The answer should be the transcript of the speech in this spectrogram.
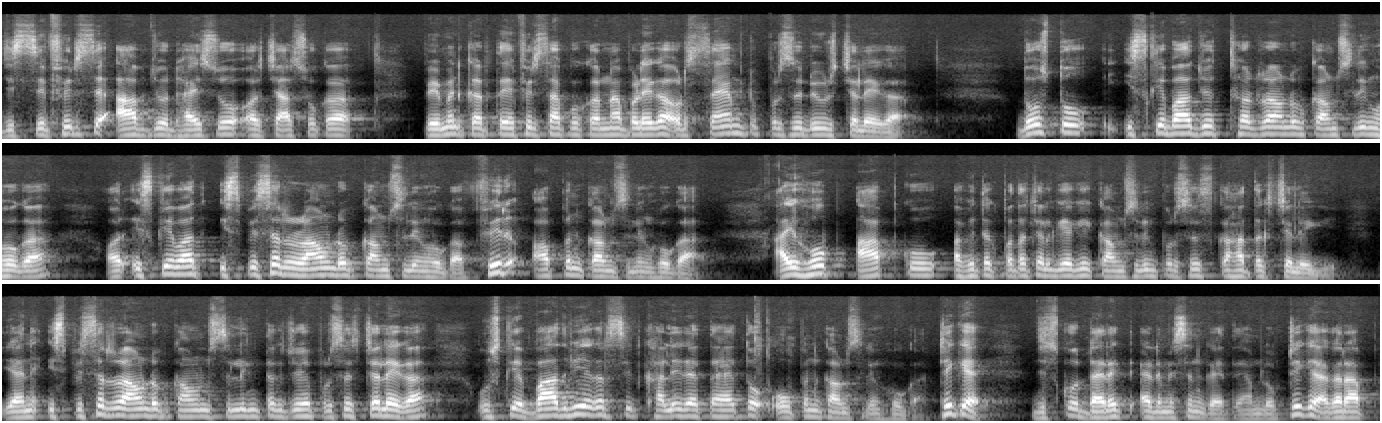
जिससे फिर से आप जो 250 और 400 का पेमेंट करते हैं, फिर से आपको करना पड़ेगा और सेम टू प्रोसीड्यूर चलेगा। दोस्तों, इसके बाद जो थर्ड राउंड ऑफ़ काउंसलिंग होगा और इसके बाद स्पेशल राउंड ऑफ़ काउंसलिंग होगा, फिर ओपन काउंसलिंग होगा। आई होप आपको अभी तक पता चल गया कि काउंसलिंग प्रोसेस कहाँ तक चलेगी। यानी स्पेशल राउंड ऑफ़ काउंसलिंग तक जो है प्रोसेस चलेगा उसके बाद भी अगर सीट खाली रहता है तो ओपन काउंसलिंग होगा ठीक है? जिसको डायरेक्ट एडमिशन कहते हैं हम लोग ठीक है? अगर आप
